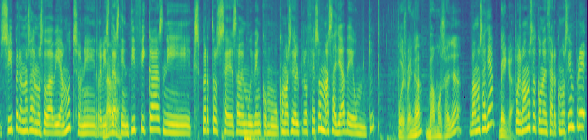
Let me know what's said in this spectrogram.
sí, pero no sabemos todavía mucho. Ni revistas científicas, ni expertos se saben muy bien cómo, cómo ha sido el proceso, más allá de un tuit. Pues venga, vamos allá. ¿Vamos allá? Venga. Pues vamos a comenzar, como siempre,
